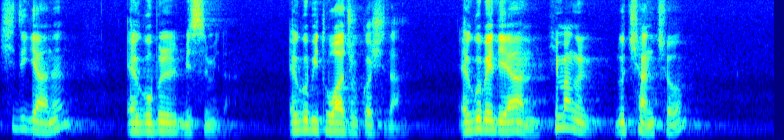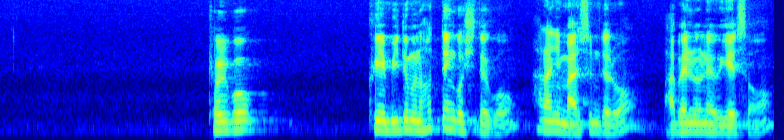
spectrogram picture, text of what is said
시드기야는 애굽을 믿습니다. 애굽이 도와줄 것이다. 애굽에 대한 희망을 놓지 않죠. 결국 그의 믿음은 헛된 것이 되고 하나님 말씀대로 바벨론에 의해서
